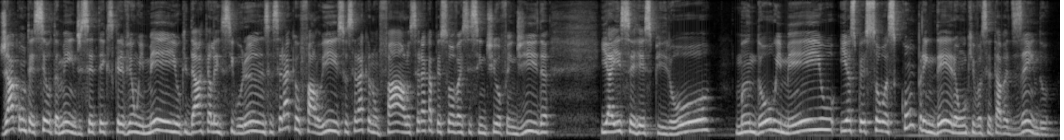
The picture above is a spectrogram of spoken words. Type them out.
Já aconteceu também de você ter que escrever um e-mail que dá aquela insegurança? Será que eu falo isso? Será que eu não falo? Será que a pessoa vai se sentir ofendida? E aí você respirou, mandou o e-mail e as pessoas compreenderam o que você estava dizendo?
